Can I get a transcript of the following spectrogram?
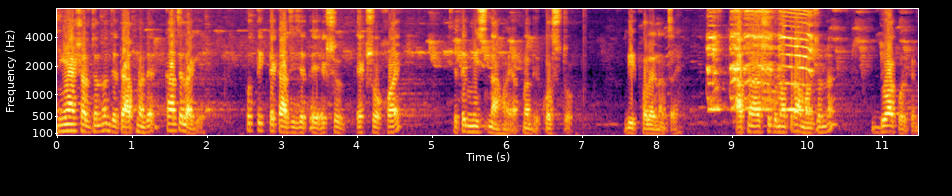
নিয়ে আসার জন্য যাতে আপনাদের কাজে লাগে। প্রত্যেকটা কাজই যাতে একশো একশো হয়, যাতে মিস না হয় আপনাদের কষ্ট। বিফলে না যায়। আপনারা শুধুমাত্র আমার জন্য দোয়া করবেন।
